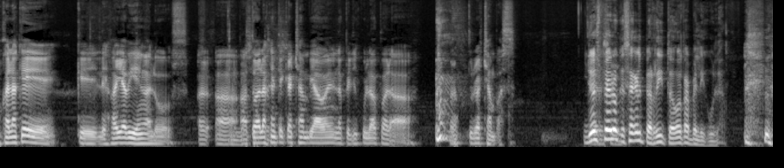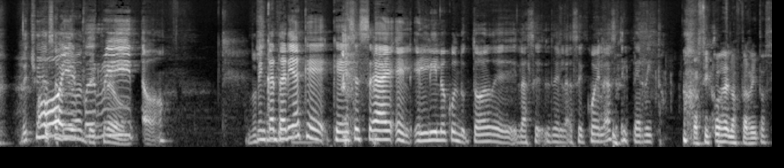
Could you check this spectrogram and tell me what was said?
Ojalá que, que les vaya bien a los a, toda la gente que ha chambeado en la película para, para futuras chambas. Yo Pero espero sí. que salga el perrito en otra película. De hecho, ya ¡Ay, salió el antes, perrito! No Me encantaría que, que ese sea el, el hilo conductor de las, de las secuelas, el perrito. Los hijos de los perritos.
